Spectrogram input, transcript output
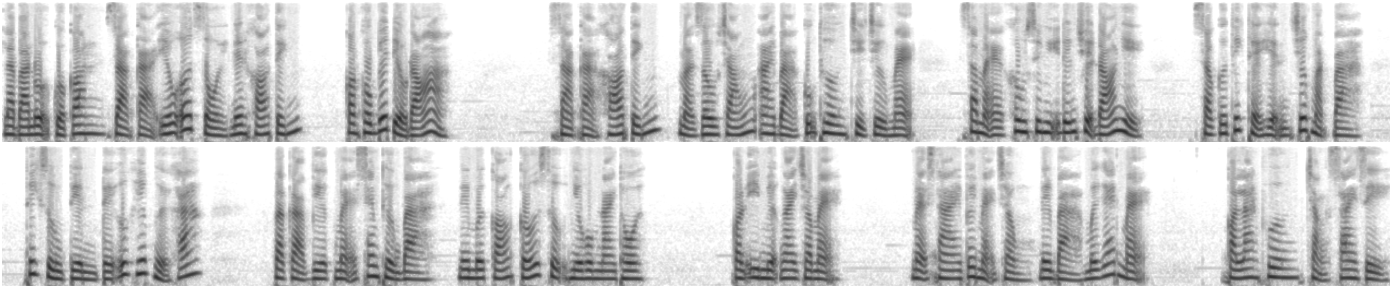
Là bà nội của con giả cả yếu ớt rồi nên khó tính. Con không biết điều đó à? Giả cả khó tính mà dâu chóng ai bà cũng thương chỉ trừ mẹ. Sao mẹ không suy nghĩ đến chuyện đó nhỉ? Sao cứ thích thể hiện trước mặt bà? Thích dùng tiền để ước hiếp người khác? Và cả việc mẹ xem thường bà nên mới có cớ sự như hôm nay thôi. Con im miệng ngay cho mẹ. Mẹ sai với mẹ chồng nên bà mới ghét mẹ. Còn Lan Phương chẳng sai gì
